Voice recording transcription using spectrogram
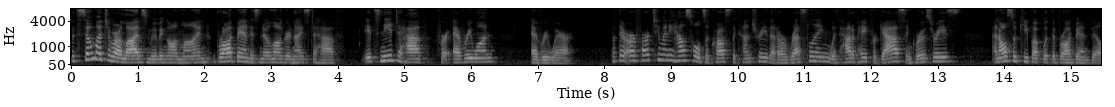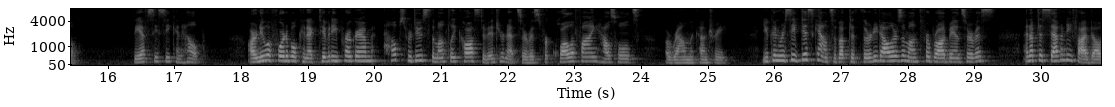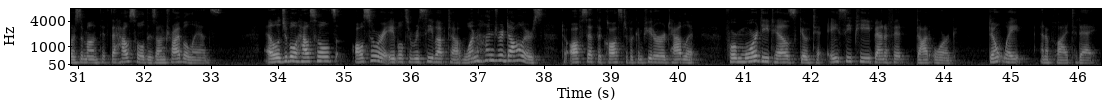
With so much of our lives moving online, broadband is no longer nice to have. It's need to have for everyone, everywhere. But there are far too many households across the country that are wrestling with how to pay for gas and groceries and also keep up with the broadband bill. The FCC can help. Our new Affordable Connectivity Program helps reduce the monthly cost of internet service for qualifying households around the country. You can receive discounts of up to $30 a month for broadband service and up to $75 a month if the household is on tribal lands. Eligible households also are able to receive up to $100 to offset the cost of a computer or tablet. For more details, go to acpbenefit.org. Don't wait and apply today.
